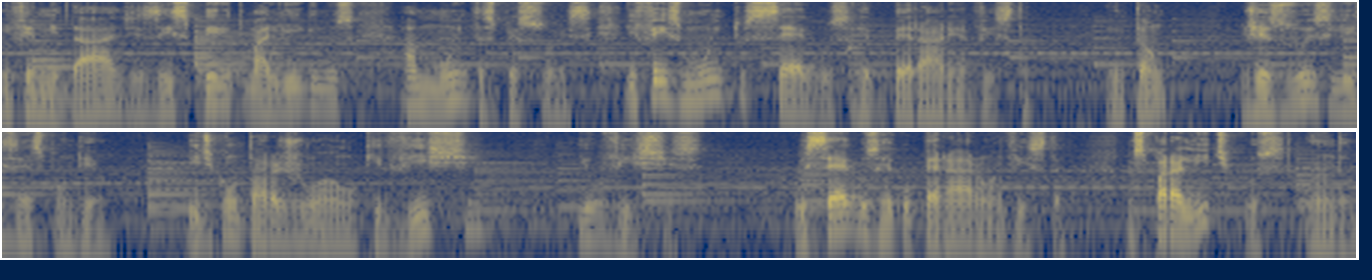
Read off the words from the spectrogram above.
enfermidades e espíritos malignos a muitas pessoas e fez muitos cegos recuperarem a vista. Então, Jesus lhes respondeu: E de contar a João o que viste e ouvistes. Os cegos recuperaram a vista, os paralíticos andam,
